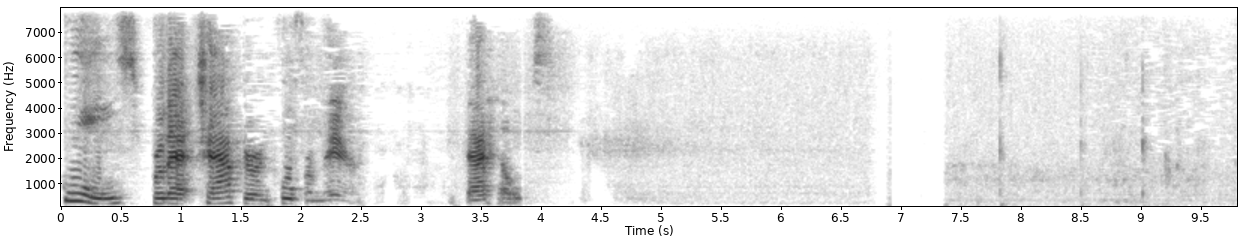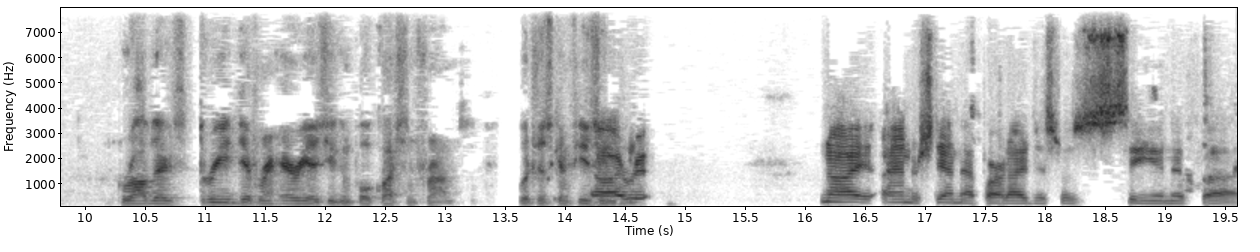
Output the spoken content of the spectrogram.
pools for that chapter and pull from there. If that helps. Rob, there's three different areas you can pull questions from. which is No, confusing. I, re- no, I, I understand that part. I just was seeing if, uh,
